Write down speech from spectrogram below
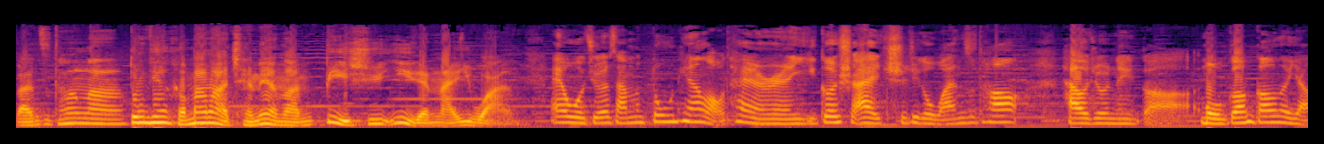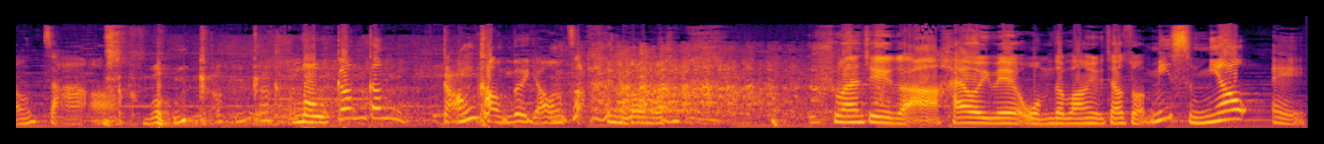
丸子汤啦。冬天和妈妈晨练完，必须一人来一碗。哎，我觉得咱们冬天老太原人，一个是爱吃这个丸子汤，还有就是那个某刚刚的羊杂啊。某刚刚，某刚刚杠杠的羊杂，你知道吗？说完这个啊，还有一位我们的网友叫做 Miss 喵，哎，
